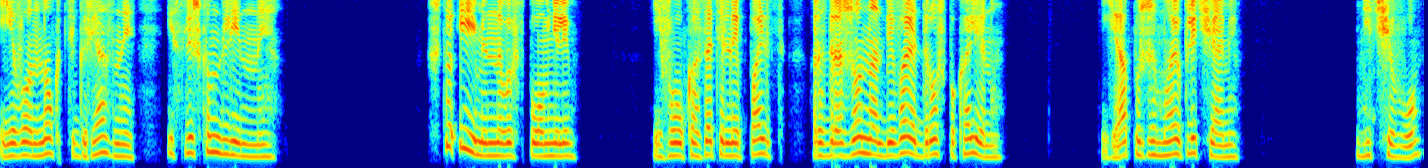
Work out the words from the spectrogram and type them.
Его ногти грязные и слишком длинные. Что именно вы вспомнили? Его указательный палец раздраженно отбивает дрожь по колену. Я пожимаю плечами. Ничего.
